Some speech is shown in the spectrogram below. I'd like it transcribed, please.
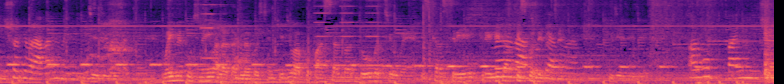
ईश्वर के बराबर है मेरे लिए जी, जी। वही मैं पूछने ही वाला था अगला क्वेश्चन कि जो आपको पाँच साल बाद दो बच्चे हुए हैं इसका श्रेय क्रेडिट आप किसको देना चाहेंगे जी जी जी। और वो बाई नेचर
